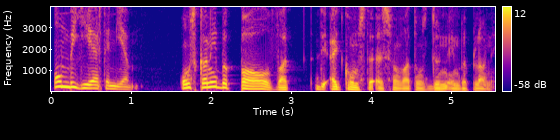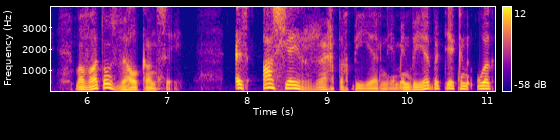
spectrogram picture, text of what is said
om beheer te neem? Ons kan nie bepaal wat die uitkomste is van wat ons doen en beplan nie. Maar wat ons wel kan sê is as jy regtig beheer neem en beheer beteken ook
